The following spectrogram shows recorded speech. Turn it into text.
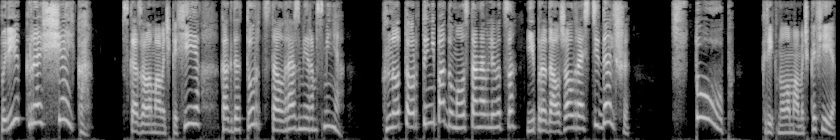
«Прекращай-ка!» — сказала мамочка-фея, когда торт стал размером с меня. Но торт и не подумал останавливаться и продолжал расти дальше. «Стоп!» — крикнула мамочка-фея.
